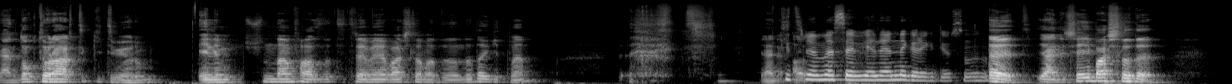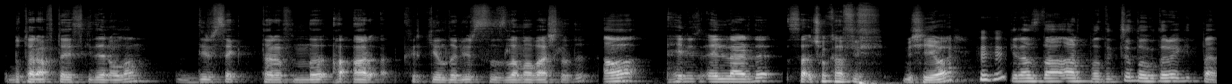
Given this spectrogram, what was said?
yani doktora artık gitmiyorum. Elim şundan fazla titremeye başlamadığında da gitmem. yani Titreme seviyelerine göre gidiyorsunuz. Evet yani şey başladı. Bu tarafta eskiden olan dirsek tarafında ha- ar- 40 yılda bir sızlama başladı. Ama henüz ellerde çok hafif bir şey var. Biraz daha artmadıkça doktora gitmem.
